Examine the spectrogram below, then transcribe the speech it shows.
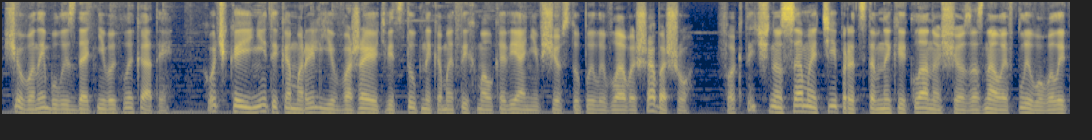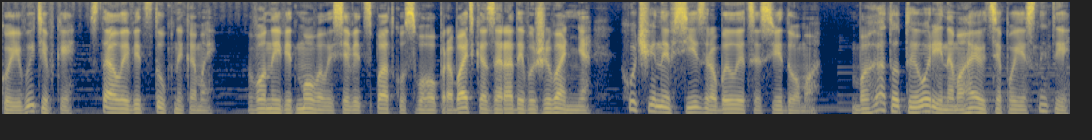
що вони були здатні викликати. Хоч каїніти Камарильї вважають відступниками тих малкавіанів, що вступили в лави Шабашу, фактично саме ті представники клану, що зазнали впливу великої витівки, стали відступниками. Вони відмовилися від спадку свого прабатька заради виживання, хоч і не всі зробили це свідомо. Багато теорій намагаються пояснити,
